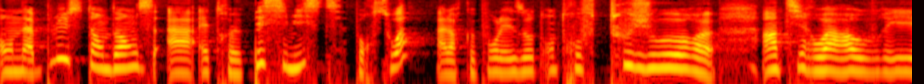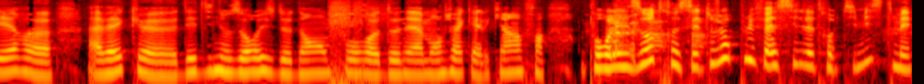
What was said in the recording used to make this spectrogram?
on a plus tendance à être pessimiste pour soi, alors que pour les autres, on trouve toujours euh, un tiroir à ouvrir euh, avec euh, des dinosaures dedans pour donner à manger à quelqu'un. Enfin, pour les autres, c'est toujours plus facile d'être optimiste, mais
